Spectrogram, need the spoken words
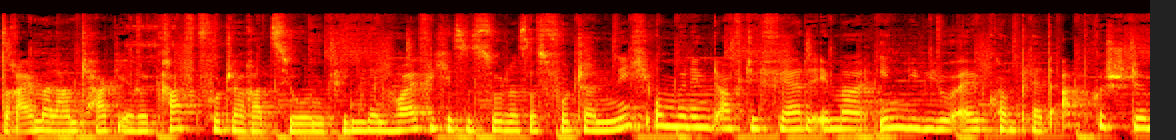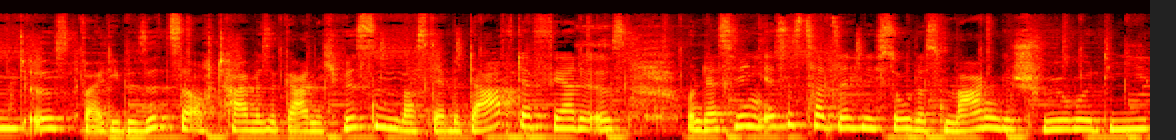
dreimal am Tag ihre Kraftfutterration kriegen. Denn häufig ist es so, dass das Futter nicht unbedingt auf die Pferde immer individuell komplett abgestimmt ist, weil die Besitzer auch teilweise gar nicht wissen, was der Bedarf der Pferde ist. Und deswegen ist es tatsächlich so, dass Magengeschwüre die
